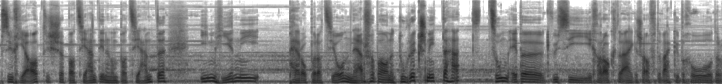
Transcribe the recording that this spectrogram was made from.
psychiatrische Patientinnen und Patienten im Hirn per Operation Nervenbahnen durchgeschnitten hat, um eben gewisse Charaktereigenschaften wegzubekommen oder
